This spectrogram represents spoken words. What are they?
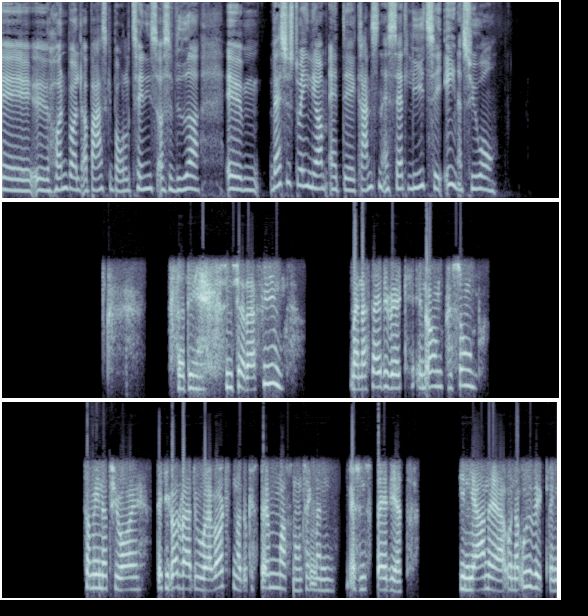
øh, øh, håndbold og basketball og tennis osv. Øh, hvad synes du egentlig om, at øh, grænsen er sat lige til 21 år? Så det synes jeg, der er fint. Man er stadigvæk en ung person som 21-årig. Det kan godt være, at du er voksen, og du kan stemme og sådan nogle ting, men jeg synes stadig, at din hjerne er under udvikling,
